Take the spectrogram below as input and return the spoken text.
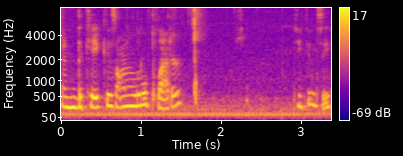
and the cake is on a little platter, as you can see.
